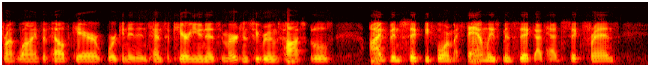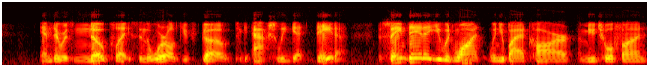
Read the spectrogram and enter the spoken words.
front lines of healthcare, working in intensive care units, emergency rooms, hospitals. I've been sick before. My family's been sick. I've had sick friends. And there was no place in the world you could go to actually get data. The same data you would want when you buy a car, a mutual fund,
